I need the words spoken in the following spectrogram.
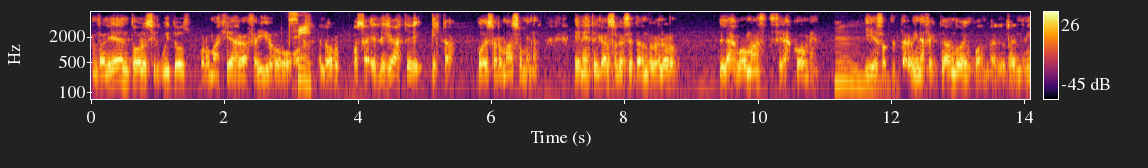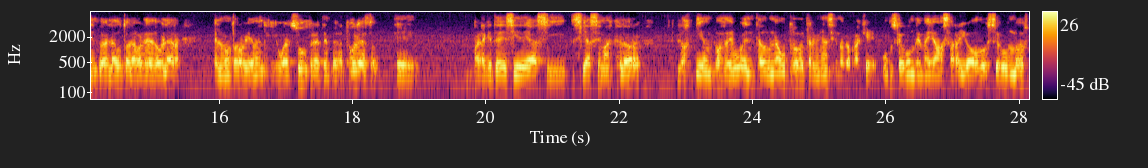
en realidad en todos los circuitos, por más que haga frío o calor, o sea, el desgaste está, puede ser más o menos. En este caso que hace tanto calor, las gomas se las comen mm. y eso te termina afectando en cuanto al rendimiento del auto a la hora de doblar. El motor obviamente igual sufre temperaturas, eh, para que te des idea, si, si hace más calor, los tiempos de vuelta de un auto terminan siendo capaz que un segundo y medio más arriba o dos segundos,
